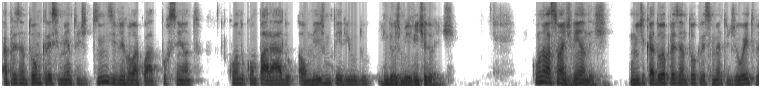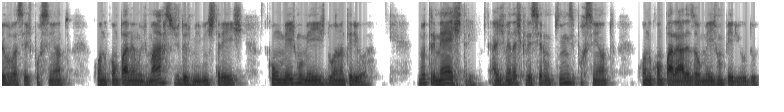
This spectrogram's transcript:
apresentou um crescimento de 15,4% quando comparado ao mesmo período em 2022. Com relação às vendas, o indicador apresentou crescimento de 8,6% quando comparamos março de 2023 com o mesmo mês do ano anterior. No trimestre, as vendas cresceram 15% quando comparadas ao mesmo período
